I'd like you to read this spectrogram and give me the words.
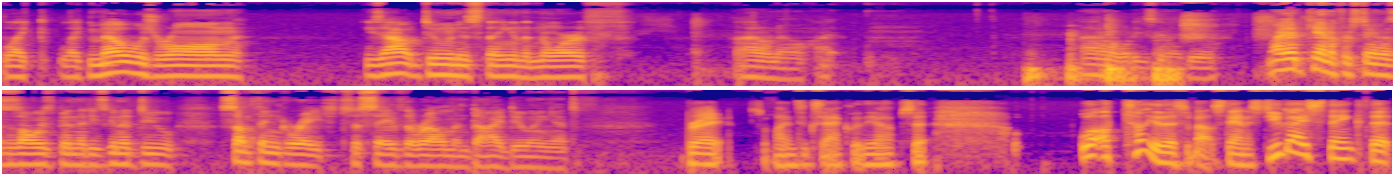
Like like Mel was wrong. He's out doing his thing in the north. I don't know. I I don't know what he's gonna do. My head canon for Stannis has always been that he's gonna do something great to save the realm and die doing it. Right. So mine's exactly the opposite. Well, I'll tell you this about Stannis. Do you guys think that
